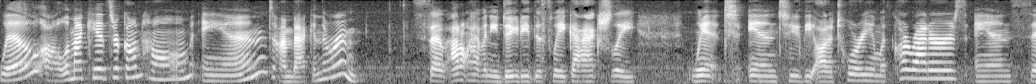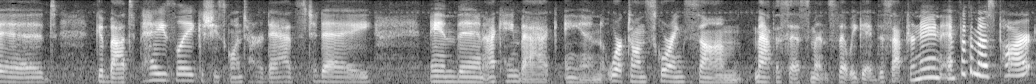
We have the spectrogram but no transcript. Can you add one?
Well, all of my kids are gone home and I'm back in the room. So I don't have any duty this week. I actually went into the auditorium with car riders and said goodbye to Paisley because she's going to her dad's today. And then I came back and worked on scoring some math assessments that we gave this afternoon. And for the most part,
